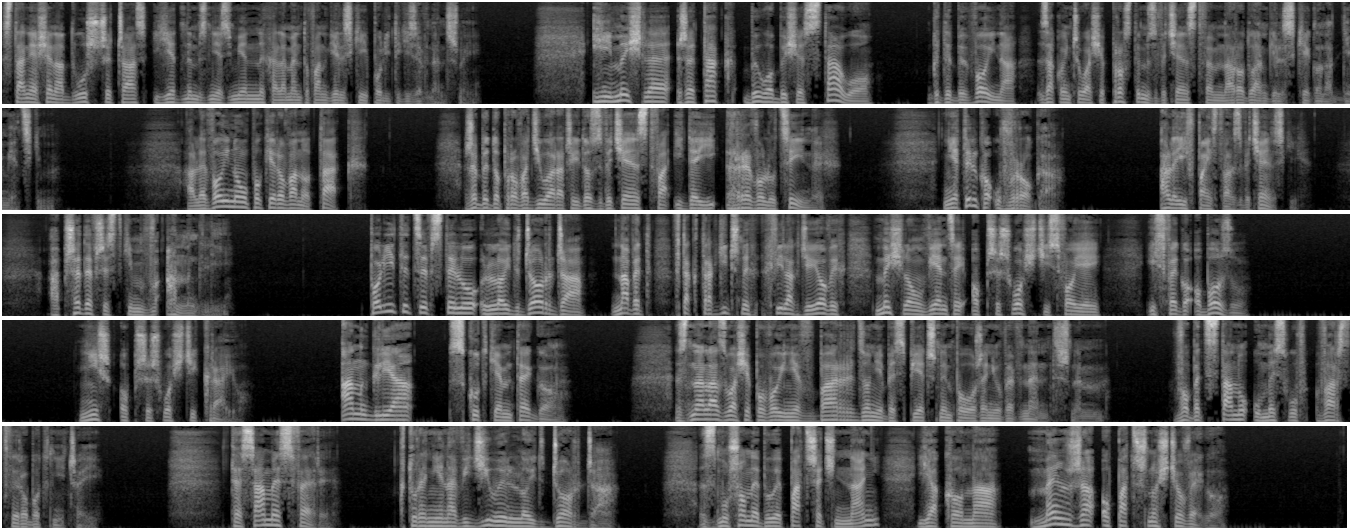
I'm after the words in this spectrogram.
stania się na dłuższy czas jednym z niezmiennych elementów angielskiej polityki zewnętrznej. I myślę, że tak byłoby się stało, gdyby wojna zakończyła się prostym zwycięstwem narodu angielskiego nad niemieckim. Ale wojną pokierowano tak, żeby doprowadziła raczej do zwycięstwa idei rewolucyjnych, nie tylko u wroga, ale i w państwach zwycięskich, a przede wszystkim w Anglii. Politycy w stylu Lloyd George'a, nawet w tak tragicznych chwilach dziejowych, myślą więcej o przyszłości swojej i swego obozu niż o przyszłości kraju. Anglia skutkiem tego znalazła się po wojnie w bardzo niebezpiecznym położeniu wewnętrznym wobec stanu umysłów warstwy robotniczej. Te same sfery, które nienawidziły Lloyd George'a, zmuszone były patrzeć nań jako na męża opatrznościowego.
